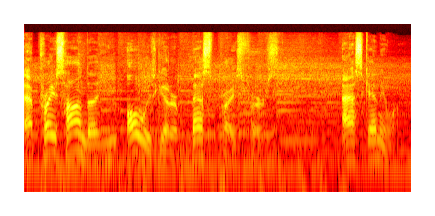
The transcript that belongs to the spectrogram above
At Price Honda, you always get our best price first. Ask anyone.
